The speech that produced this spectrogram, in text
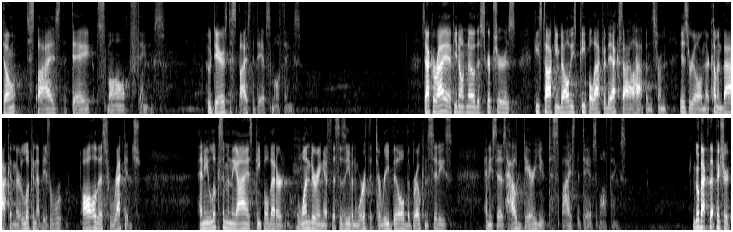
Don't despise the day of small things. Who dares despise the day of small things? Zechariah, if you don't know the scripture, is he's talking to all these people after the exile happens from Israel, and they're coming back and they're looking at these all this wreckage. And he looks them in the eyes, people that are wondering if this is even worth it to rebuild the broken cities. And he says, How dare you despise the day of small things? Go back to that picture.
